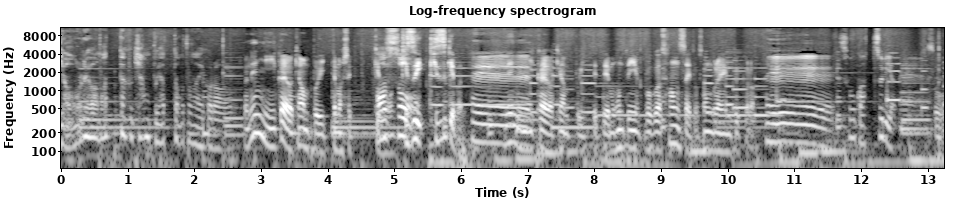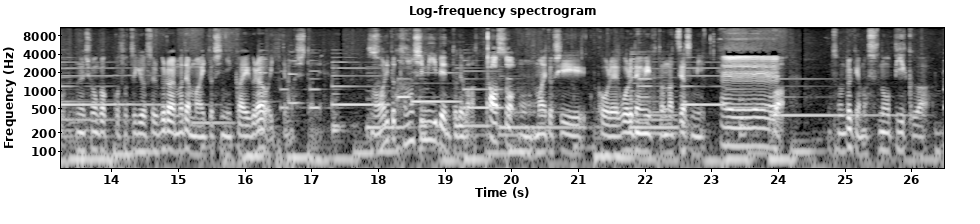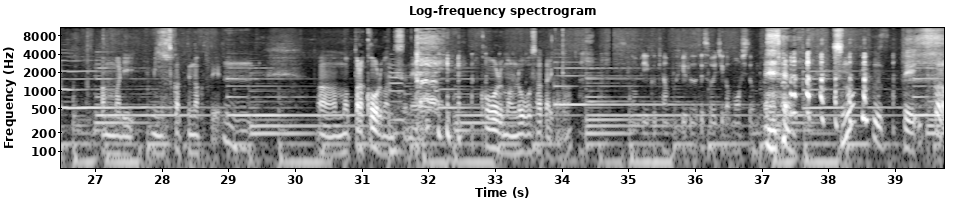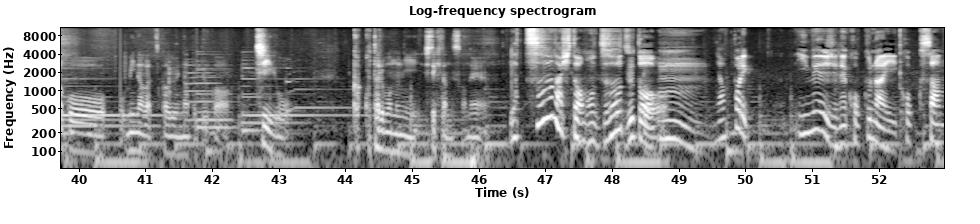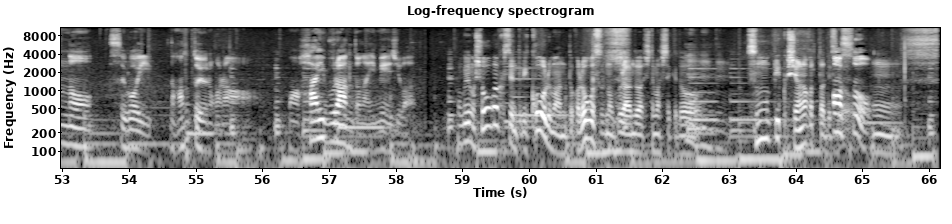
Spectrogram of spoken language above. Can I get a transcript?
いや俺は全くキャンプやったことないから。年に2回はキャンプ行ってましたけども気づい気づけば。年にへ2回はキャンプ行っててもう本当に僕が3歳とかそんぐらいの時から。えへえそうがっつりやね。そう、ね、小学校卒業するぐらいまでは毎年2回ぐらいは行ってましたね、まあ、割と楽しみイベントではあった。あそう。うん、毎年恒例ゴールデンウィークと夏休み。はその時はまあスノーピークがあんまりみんな使ってなくて。うんうんあーもっぱらコールマンですよね。コールマンロゴスあたりかな。スノーピークキャンプフィールドでそいちが申しております。スノーピークっていつからこうみんなが使うようになったというか地位を確固たるものにしてきたんですかね。いや通な人はもうずっとずっと。うん。やっぱりイメージね国内国産のすごいなんというのかな、まあ、ハイブランドなイメージは、僕でも小学生の時コールマンとかロゴスのブランドはしてましたけど、うんうんスノーピーク知らなかったですよ。あそう。うん、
